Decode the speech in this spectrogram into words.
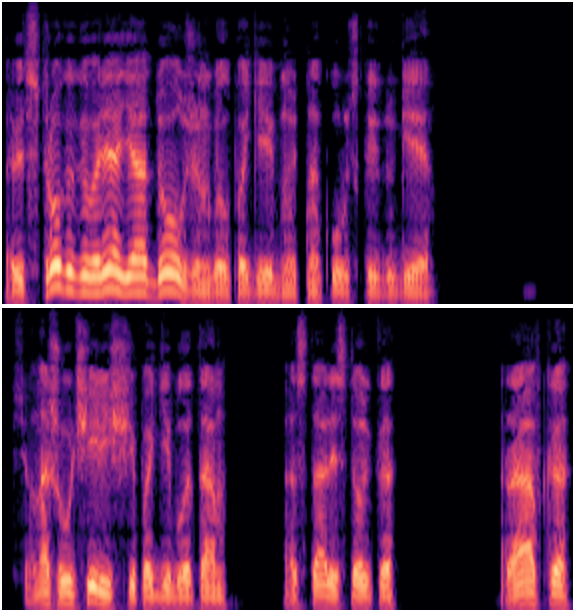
А ведь, строго говоря, я должен был погибнуть на Курской дуге. Все наше училище погибло там, остались только Равка,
